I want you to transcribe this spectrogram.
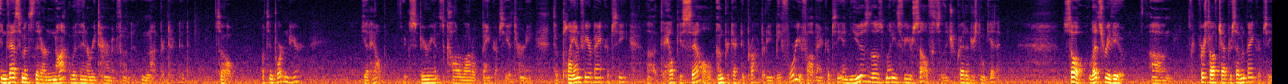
investments that are not within a retirement fund, not protected. So What's important here? Get help. Experienced Colorado bankruptcy attorney to plan for your bankruptcy, uh, to help you sell unprotected property before you file bankruptcy, and use those monies for yourself so that your creditors don't get it. So let's review. Um, first off, Chapter 7 bankruptcy.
